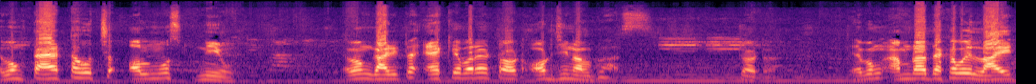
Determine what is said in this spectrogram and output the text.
এবং টায়ারটা হচ্ছে অলমোস্ট নিউ এবং গাড়িটা একেবারে অরিজিনাল গ্লাস টয়টা এবং আমরা দেখাবো লাইট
